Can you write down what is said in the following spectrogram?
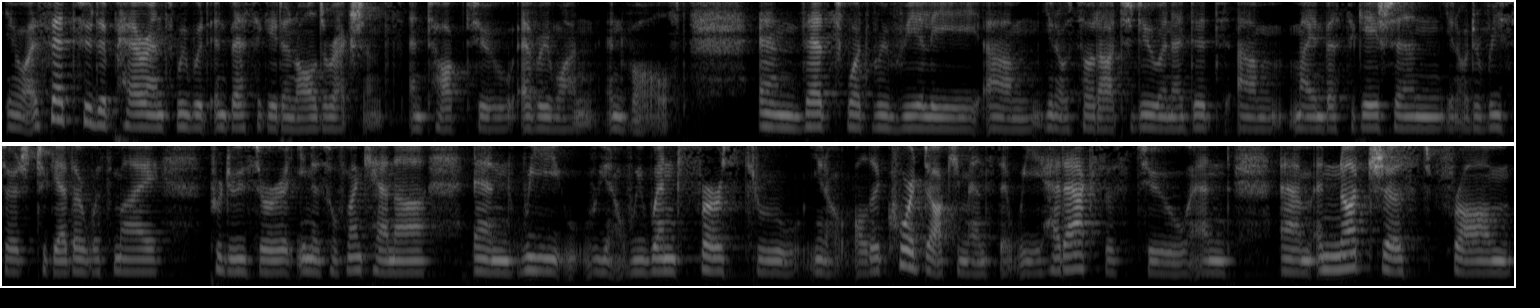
you know, I said to the parents we would investigate in all directions and talk to everyone involved. And that's what we really, um, you know, sought out to do. And I did um, my investigation, you know, the research together with my producer Ines Hofmann and we you know we went first through you know all the court documents that we had access to, and um, and not just from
